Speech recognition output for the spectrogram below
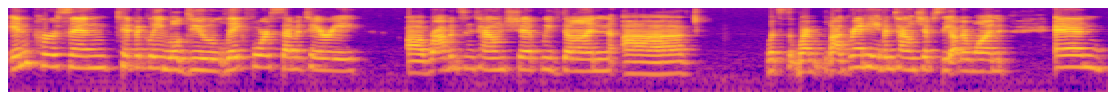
in person. Typically, we'll do Lake Forest Cemetery, uh, Robinson Township. We've done uh, what's the? Uh, Grand Haven Township's the other one, and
